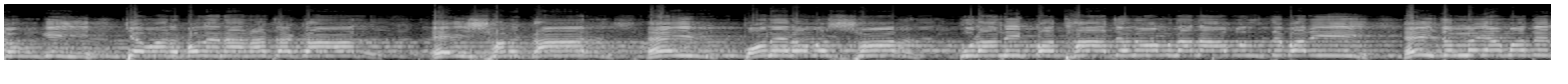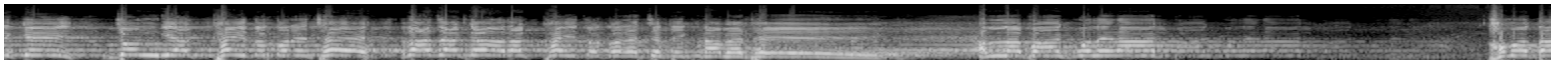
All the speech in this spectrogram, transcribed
জঙ্গি, কেউ আর বলে না রাজাকার। এই সরকার, এই পনেরো বৎসর কোরআনী কথা যেন আমরা না বলতে পারি, এই জন্যই আমাদেরকে জঙ্গি আখ্যায়িত করেছে, রাজাকার আখ্যায়িত করেছে, ঠিক না বেঠে আল্লাহ পাক বলে রাখ ক্ষমতা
